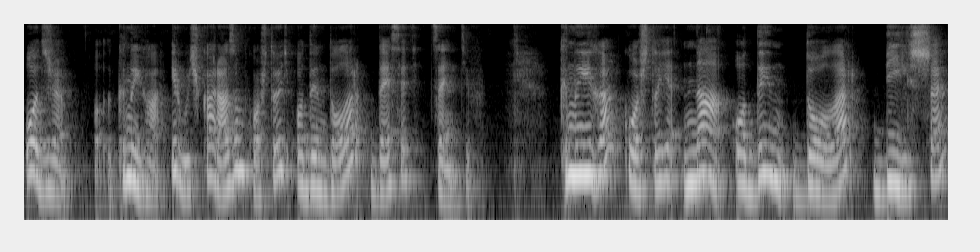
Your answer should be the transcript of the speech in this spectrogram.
Отже, книга і ручка разом коштують 1 долар 10 центів. Книга коштує на 1 долар більше,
